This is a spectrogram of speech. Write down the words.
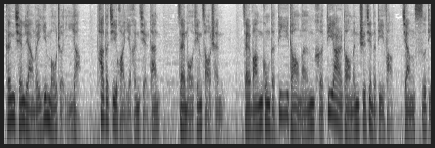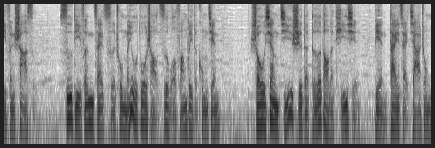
跟前两位阴谋者一样，他的计划也很简单，在某天早晨。在王宫的第一道门和第二道门之间的地方，将斯蒂芬杀死。斯蒂芬在此处没有多少自我防卫的空间。首相及时的得到了提醒，便待在家中。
